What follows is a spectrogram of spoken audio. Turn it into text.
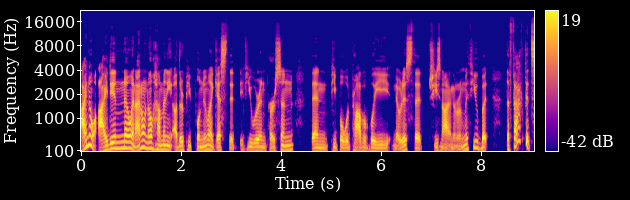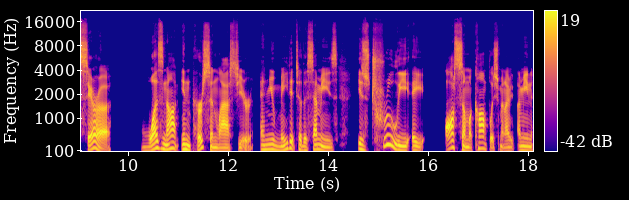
I know I didn't know and I don't know how many other people knew. I guess that if you were in person, then people would probably notice that she's not in the room with you. But the fact that Sarah was not in person last year and you made it to the semis is truly a awesome accomplishment. I, I mean,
